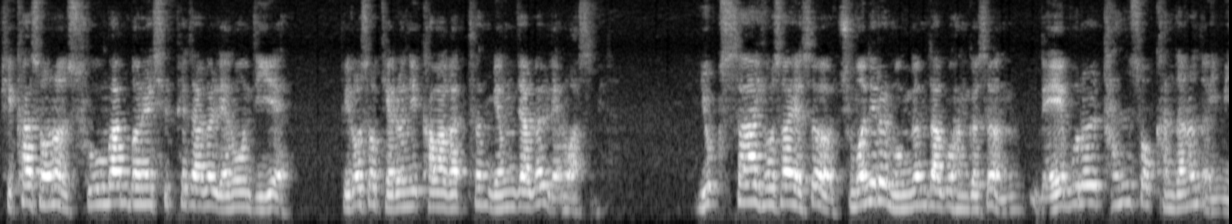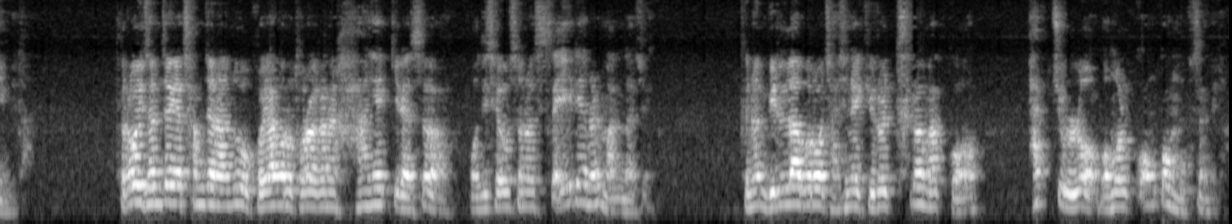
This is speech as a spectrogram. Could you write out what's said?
피카소는 수만 번의 실패작을 내놓은 뒤에 비로소 게르니카와 같은 명작을 내놓았습니다. 육사 효사에서 주머니를 묶는다고 한 것은 내부를 단속한다는 의미입니다. 트로이 전쟁에 참전한 후 고향으로 돌아가는 항해길에서 오디세우스는 세이렌을 만나죠. 그는 밀랍으로 자신의 귀를 틀어막고 밧줄로 몸을 꽁꽁 묶습니다.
